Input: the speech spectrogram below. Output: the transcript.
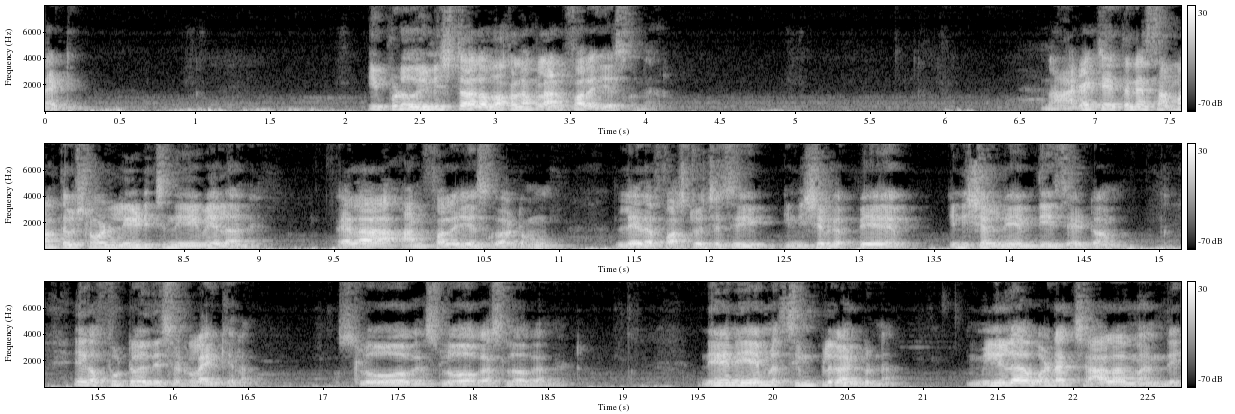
నటి. ఇప్పుడు ఇన్స్టాలో ఒకరినొకరు అన్ఫాలో చేసుకున్నారు. నాగచైతన్య సమంత విషయం కూడా లీడ్ ఇచ్చింది ఈవేలోనే ఎలా అన్ఫాలో చేసుకోవటం లేదా ఫస్ట్ వచ్చేసి ఇనిషియల్గా పే ఇనిషియల్ నేమ్ తీసేయటం ఇక ఫోటోలు తీసేయటం లైక్ ఇలా. స్లోగా స్లోగా స్లోగా అన్నట్టు. నేను ఏం సింపుల్గా అంటున్నా. మీలో కూడా చాలామంది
